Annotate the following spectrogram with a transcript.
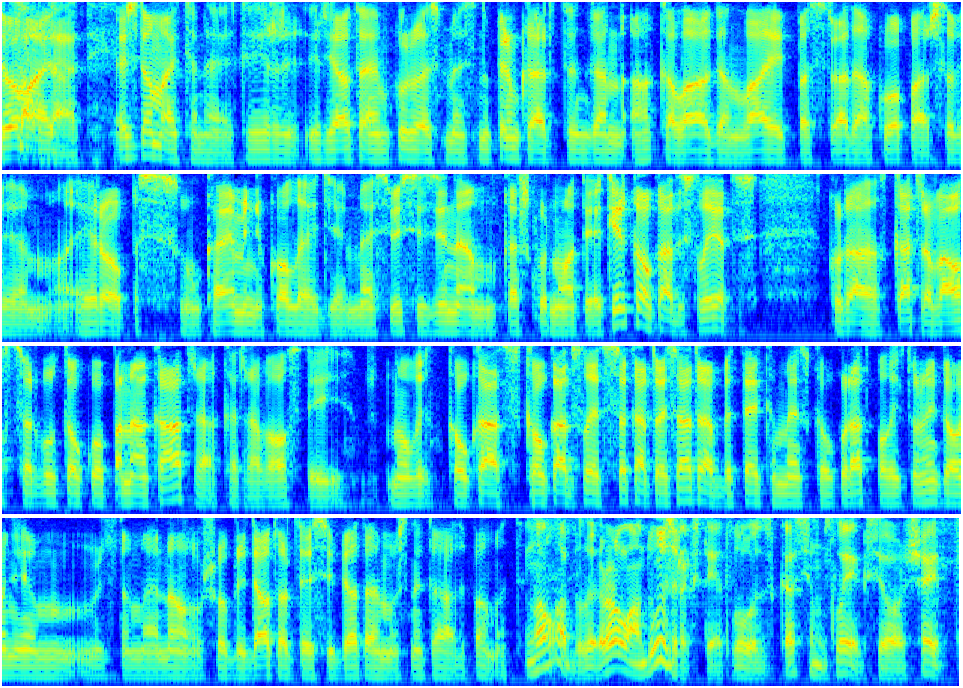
domāju, saltēti. es domāju ka nē, ka ir, ir jautājumi, kuros mēs nu, pirmkārt gan akalā, gan laipa strādā kopā ar saviem Eiropas un kaimiņu kolēģiem. Mēs visi zinām, kas kur notiek. Ir kaut kādas lietas, kurā katra valsts varbūt kaut ko panāk ātrāk. Katrā valstī nu, kaut, kāds, kaut kādas lietas sakārtojas ātrāk, bet teikt, ka mēs kaut kur atpaliktu no Igauniem, es domāju, nav šobrīd autortiesību jautājumos nekāda pamata. Nu, labi, Roland, uzrakstiet, lūdzu, kas jums liekas, jo šeit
